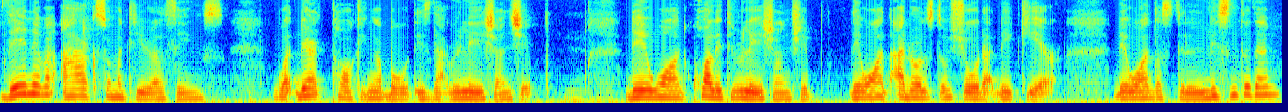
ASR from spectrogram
they never ask for material things. What they're talking about is that relationship. They want quality relationship. They want adults to show that they care. They want us to listen to them.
